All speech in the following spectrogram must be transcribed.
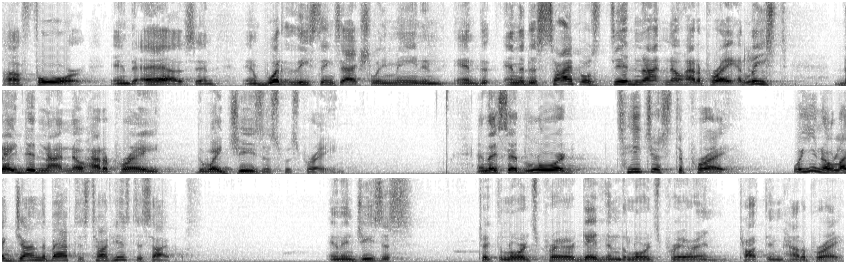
uh, for and as and, and what do these things actually mean. And, and, and the disciples did not know how to pray. At least they did not know how to pray the way Jesus was praying. And they said, Lord, Teach us to pray. Well, you know, like John the Baptist taught his disciples. And then Jesus took the Lord's Prayer, gave them the Lord's Prayer, and taught them how to pray.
